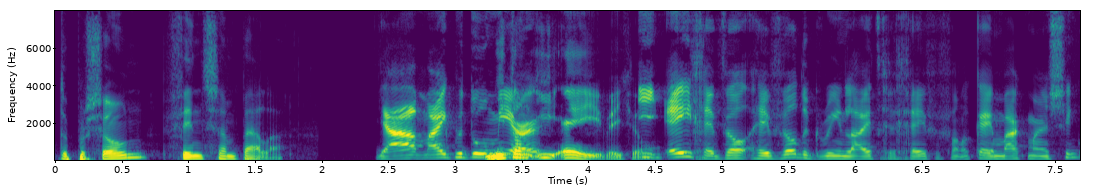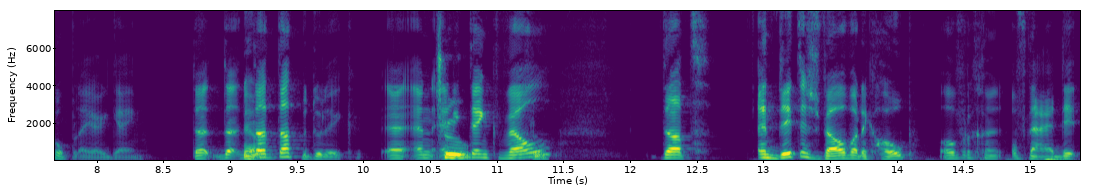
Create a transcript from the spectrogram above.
de persoon, Vince Zampella. ja, maar ik bedoel Niet meer... aan EA, weet je wel. EA geeft wel, heeft wel de green light gegeven van... oké, maak maar een singleplayer game. Dat, dat, Ja. dat, dat bedoel ik. Eh, en, en ik denk wel dat... En dit is wel wat ik hoop, overigens. Of nou ja, dit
